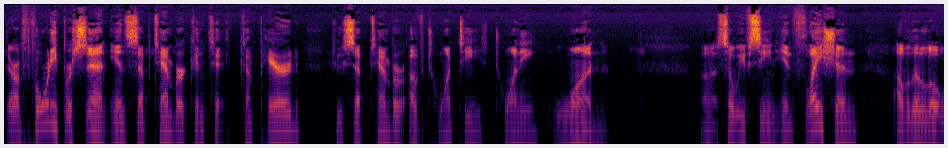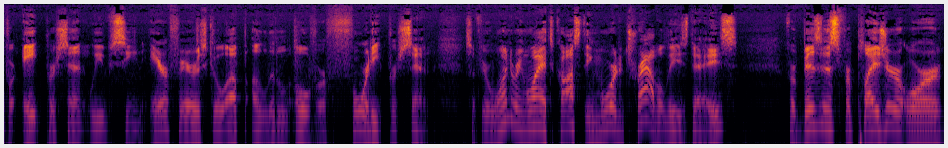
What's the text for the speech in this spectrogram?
They're up forty percent in September conti- compared to September of 2021. Uh, so we've seen inflation a little over 8%. We've seen airfares go up a little over 40%. So if you're wondering why it's costing more to travel these days, for business, for pleasure, or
